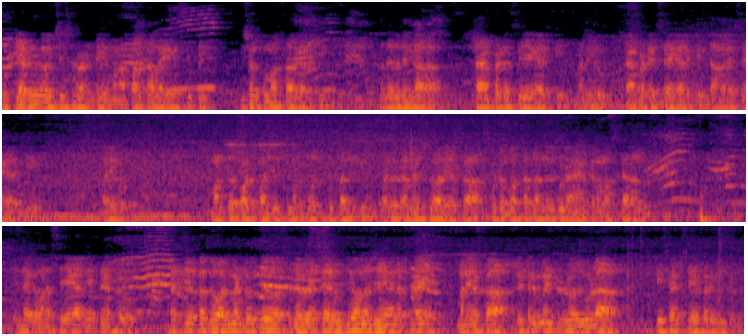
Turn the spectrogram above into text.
ముఖ్య అతిథిగా వచ్చేసినటువంటి మన పరకాల ఏసీపీ కిషోర్ కుమార్ సార్ గారికి అదేవిధంగా శాంపేట సిఐ గారికి మరియు శాంపేట ఎస్ఐ గారికి దామర ఎస్ఐ గారికి మరియు మనతో పాటు పనిచేస్తున్న మన తోటి సిబ్బందికి మరియు రమేష్ వారి యొక్క కుటుంబ సభ్యులందరికీ కూడా ఆయన నమస్కారాలు. ఇందాక మన సీఏ గారు చెప్పినట్టు ప్రతి ఒక్క గవర్నమెంట్ ఉద్యోగస్తులు ఎవరైతే ఉద్యోగంలో చేయనప్పుడే మన యొక్క రిటైర్మెంట్ రోజు కూడా డిసైడ్ చేయబడి ఉంటుంది.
